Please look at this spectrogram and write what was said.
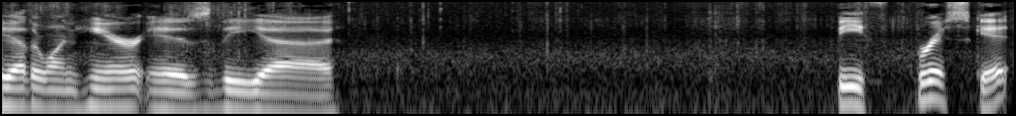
The other one here is the uh, beef brisket.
